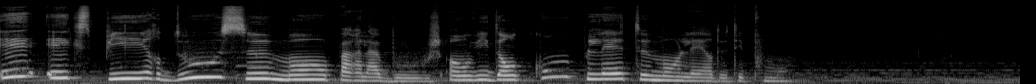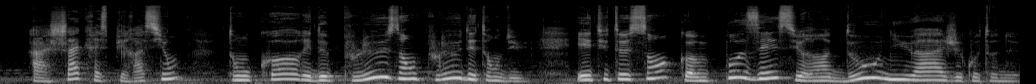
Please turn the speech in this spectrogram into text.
et expire doucement par la bouche en vidant complètement l'air de tes poumons. À chaque respiration, ton corps est de plus en plus détendu et tu te sens comme posé sur un doux nuage cotonneux.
